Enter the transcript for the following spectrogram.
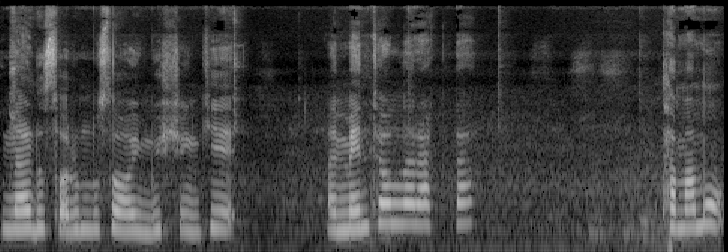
Bunlar da sorumlusu oymuş çünkü hani mental olarak da tamam o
